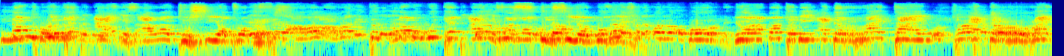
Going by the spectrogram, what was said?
No wicked eye is allowed to see your progress. No wicked eye is allowed to see your movement. You are about to be at the right time, at the right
